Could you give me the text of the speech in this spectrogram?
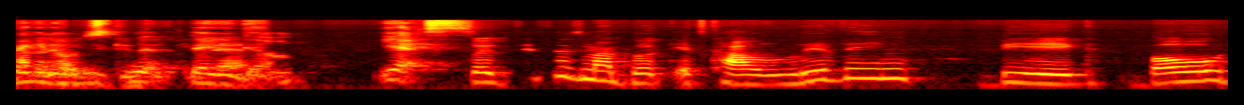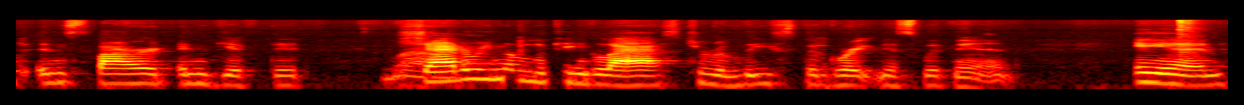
I don't you can there you go. Yes. So this is my book. It's called Living Big, Bold, Inspired, and Gifted wow. shattering the looking glass to release the greatness within. And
